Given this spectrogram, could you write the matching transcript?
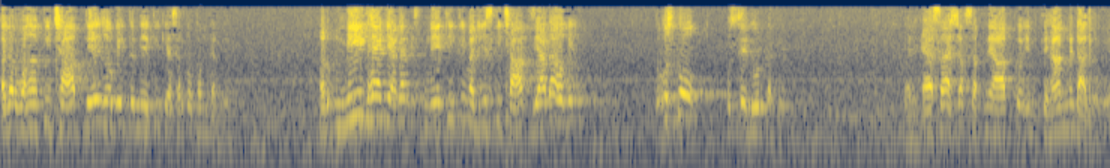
اگر وہاں کی چھاپ تیز ہو گئی تو نیکی کے اثر کو کم کر دے۔ اور امید ہے کہ اگر اس نیکی کی مجلس کی چھاپ زیادہ ہو گئی تو اس کو اس سے دور کر دے۔ یعنی ایسا شخص اپنے آپ کو امتحان میں ڈالے ہوئے۔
